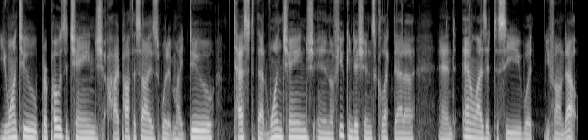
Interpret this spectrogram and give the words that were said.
you want to propose a change, hypothesize what it might do, test that one change in a few conditions, collect data, and analyze it to see what you found out.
